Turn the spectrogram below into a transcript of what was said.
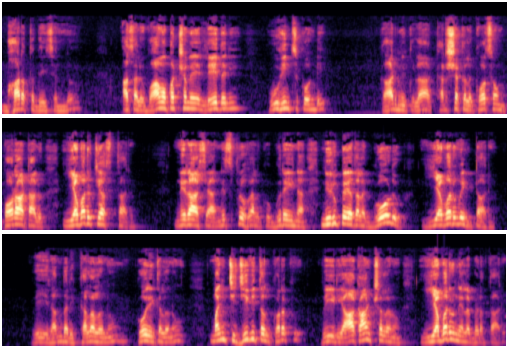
భారతదేశంలో అసలు వామపక్షమే లేదని ఊహించుకోండి. కార్మికుల కర్షకుల కోసం పోరాటాలు ఎవరు చేస్తారు? నిరాశ నిస్పృహలకు గురైన నిరుపేదల గోడు ఎవరు వింటారు? వీరందరి కలలను కోరికలను మంచి జీవితం కొరకు వీరి ఆకాంక్షలను ఎవరు నిలబెడతారు?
